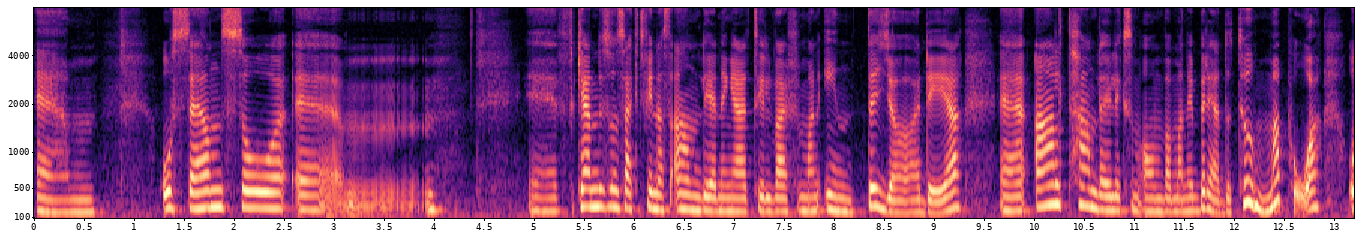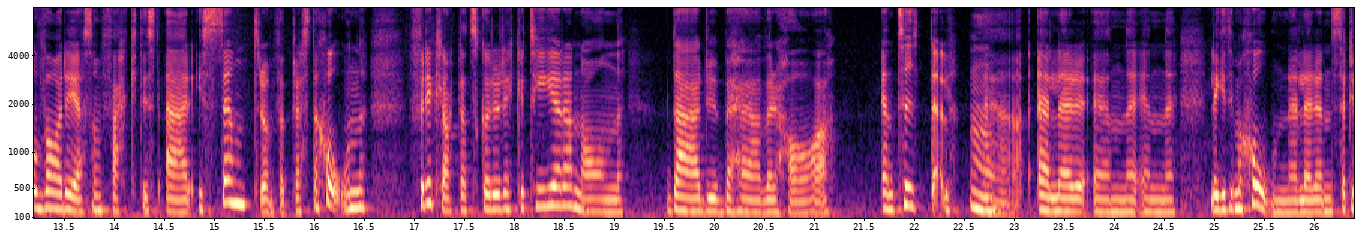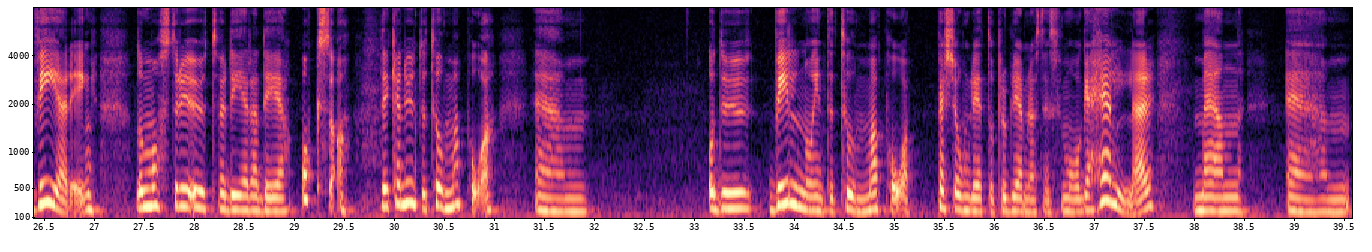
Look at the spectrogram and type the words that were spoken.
Ehm, och sen så ehm, Eh, kan det som sagt finnas anledningar till varför man inte gör det. Eh, allt handlar ju liksom om vad man är beredd att tumma på och vad det är som faktiskt är i centrum för prestation. För det är klart att ska du rekrytera någon där du behöver ha en titel mm. eh, eller en, en legitimation eller en certifiering. Då måste du utvärdera det också. Det kan du inte tumma på. Och du vill nog inte tumma på personlighet och problemlösningsförmåga heller. Men eh,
